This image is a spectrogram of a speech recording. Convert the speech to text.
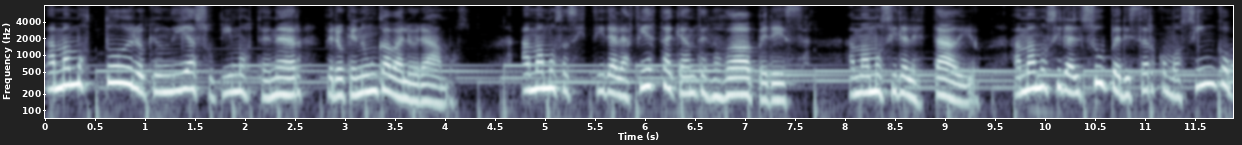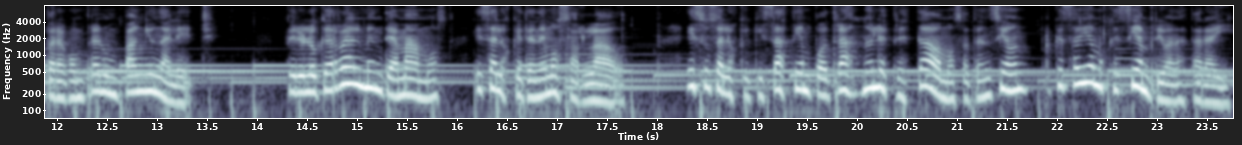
Amamos todo lo que un día supimos tener, pero que nunca valoramos. Amamos asistir a la fiesta que antes nos daba pereza. Amamos ir al estadio. Amamos ir al súper y ser como cinco para comprar un pan y una leche. Pero lo que realmente amamos es a los que tenemos al lado, esos a los que quizás tiempo atrás no les prestábamos atención porque sabíamos que siempre iban a estar ahí.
